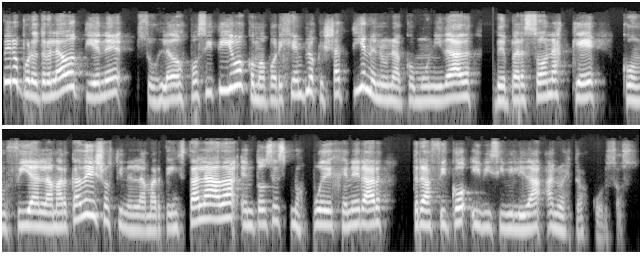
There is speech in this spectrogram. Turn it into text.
pero por otro lado tiene sus lados positivos, como por ejemplo que ya tienen una comunidad de personas que confían en la marca de ellos, tienen la marca instalada, entonces nos puede generar tráfico y visibilidad a nuestros cursos.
